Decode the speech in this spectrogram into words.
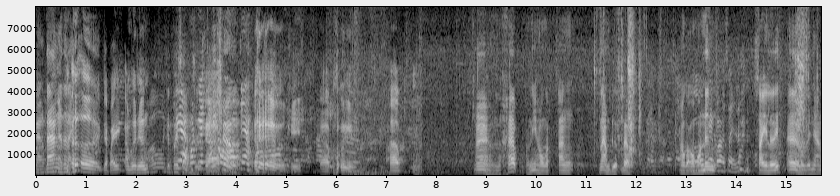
กลางตั้งอย่างเท่าไหร่เออเออจะไปอำเภอถึงเออจะไปเนี่สยอนคนสื่เดียอวกินข้าวนอกเนี่ยเออโอเคครับเออครับ อืมอ่านะครับ ตอนนี้เราก็ตั้งน้ำเดือดแล้วเราก็เอาหอนึ่งปล่อยใส่ละใส่เลย เออเป็นหยัง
